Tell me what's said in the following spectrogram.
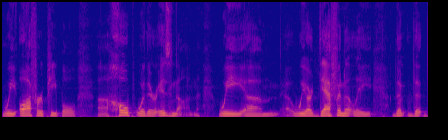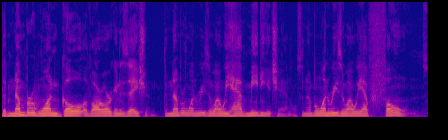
We offer people uh, hope where there is none. We, um, we are definitely the, the, the number one goal of our organization, the number one reason why we have media channels, the number one reason why we have phones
